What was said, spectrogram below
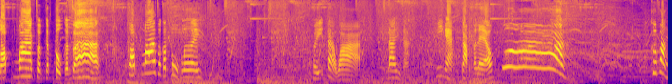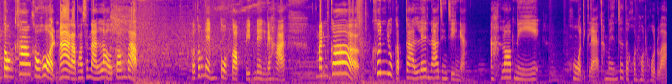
ก๊อปมากจนกระตุกกันจ้าก๊อปมากจนกระตุกเลย เฮ้ยแต่ว่าได้อยู่นะ นี่ไงกลับมาแล้วว คือฝั่งตรงข้ามเขาโหดมากอะเพราะฉะนั้นเราต้องแบบ เราต้องเน้นตัวก๊อปนิดนึงนะคะ มันก็ขึ้นอยู่กับการเล่นนะจริงๆอะอะรอบนี้โหดอีกแล้วทำไมฉันเจอแต่คนโหดๆวะ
